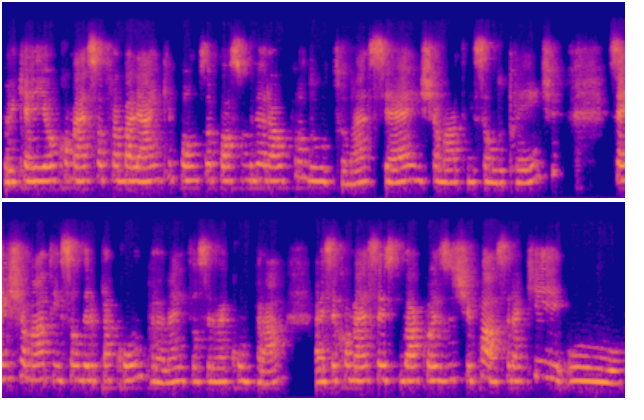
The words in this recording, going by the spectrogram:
porque aí eu começo a trabalhar em que pontos eu posso melhorar o produto, né? Se é em chamar a atenção do cliente, se é em chamar a atenção dele para compra, né? Então, se ele vai comprar, aí você começa a estudar coisas do tipo, ah, será que o,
